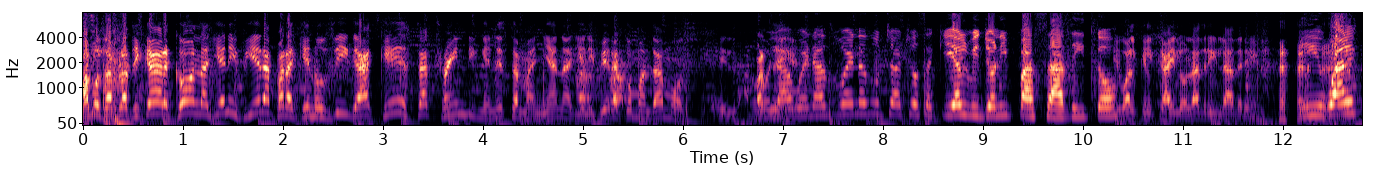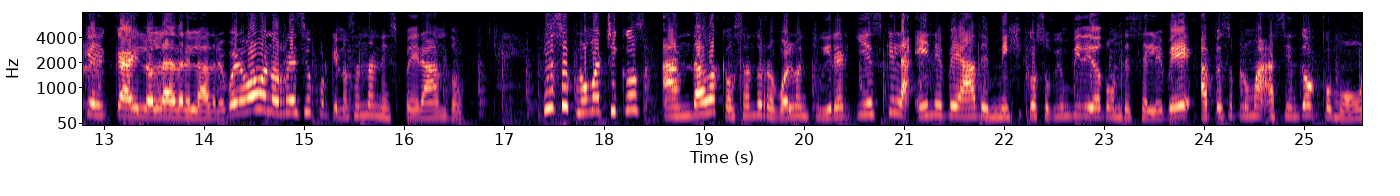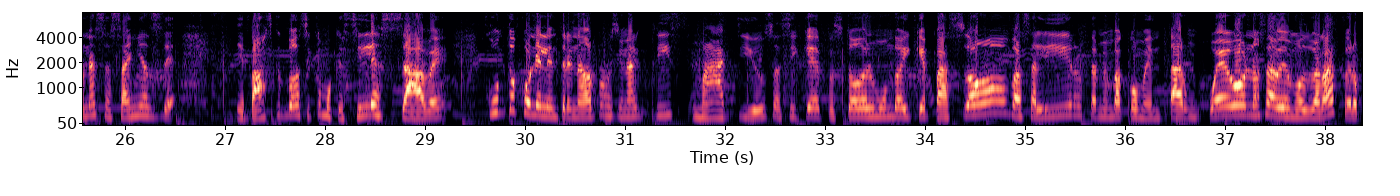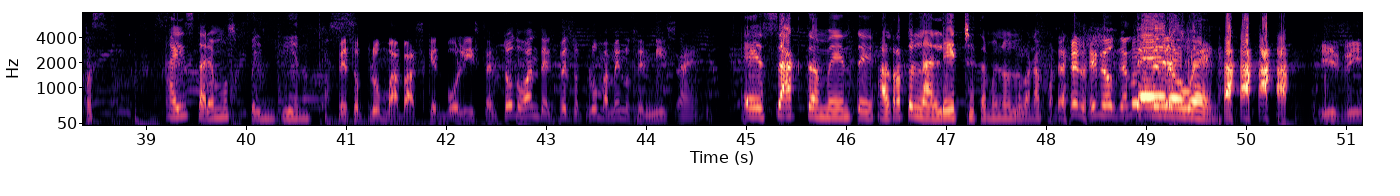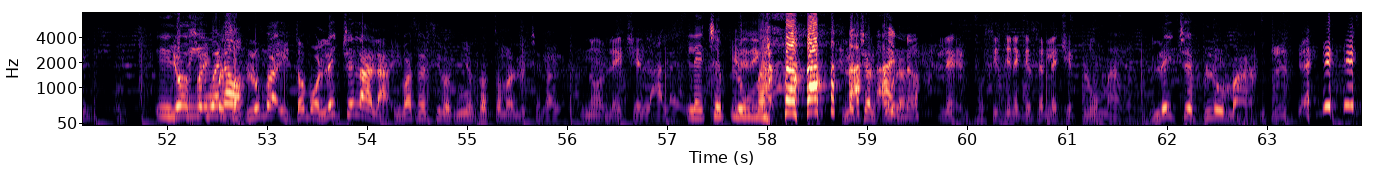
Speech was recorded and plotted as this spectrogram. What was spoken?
Vamos a platicar con la Jennifiera para que nos diga qué está trending en esta mañana. Jennifiera, ¿cómo andamos? El, Hola, buenas, buenas muchachos. Aquí el billón y pasadito. Igual que el Kylo, ladre y ladre. Igual que el Kylo, ladre, ladre. Bueno, vámonos recio porque nos andan esperando. Peso Pluma, chicos, andaba causando revuelo en Twitter y es que la NBA de México subió un video donde se le ve a Peso Pluma haciendo como unas hazañas de de básquetbol, así como que sí le sabe, junto con el entrenador profesional Chris Matthews. Así que pues todo el mundo ahí qué pasó, va a salir, también va a comentar un juego, no sabemos, ¿verdad? Pero pues ahí estaremos pendientes. Peso pluma, basquetbolista, en todo anda el peso pluma menos en misa, ¿eh? Exactamente, al rato en la leche también nos lo van a poner. Pero bueno. y sí. Yo soy peso pluma y tomo leche lala. Y vas a ver si los niños no toman leche lala. No, leche lala. Leche pluma. leche al pura. pues sí, tiene que ser leche pluma, güey. Leche pluma.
